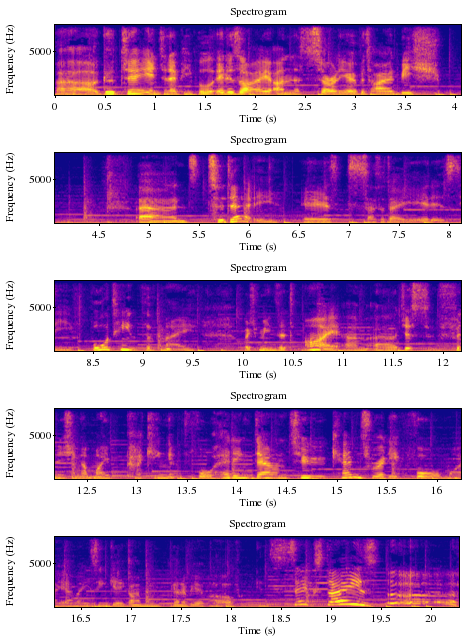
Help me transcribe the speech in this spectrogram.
Ah, good day, internet people. It is I, unnecessarily overtired Bish. And today is Saturday. It is the 14th of May, which means that I am uh, just finishing up my packing for heading down to Kent, ready for my amazing gig I'm going to be a part of in six days. Ah!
